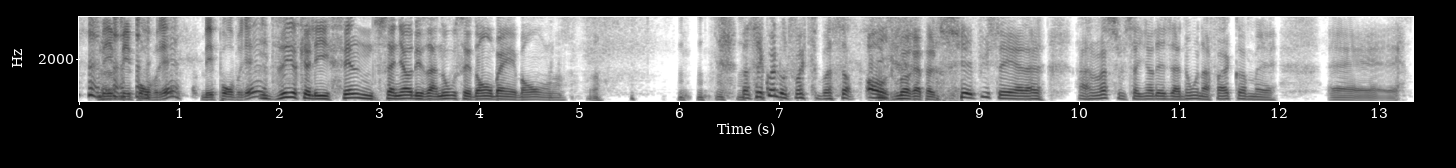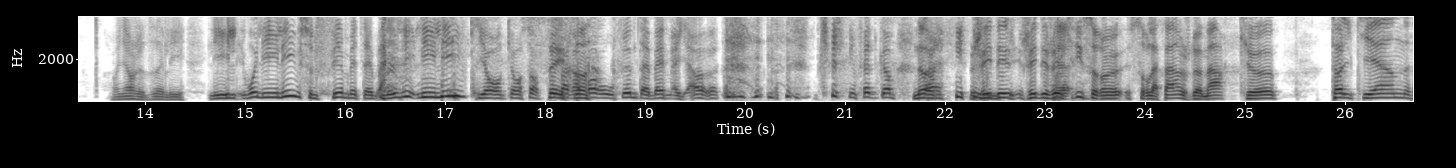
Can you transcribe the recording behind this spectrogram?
mais, mais pour vrai, mais pour vrai, Et dire que les films du Seigneur des Anneaux, c'est donc ben bon. là. C'est quoi l'autre fois que tu m'as sorti? Oh, je me rappelle. Je sais plus, c'est euh, avant sur le Seigneur des Anneaux, une affaire comme. euh, euh, voyons, je veux dire, les, les, ouais, les livres sur le film étaient. Les, les- livres qui ont, qui ont sorti C'est par ça. rapport au film étaient bien meilleurs. J'ai fait comme. Non, j'ai dé- j'ai déjà écrit sur, un, sur la page de Marc que Tolkien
